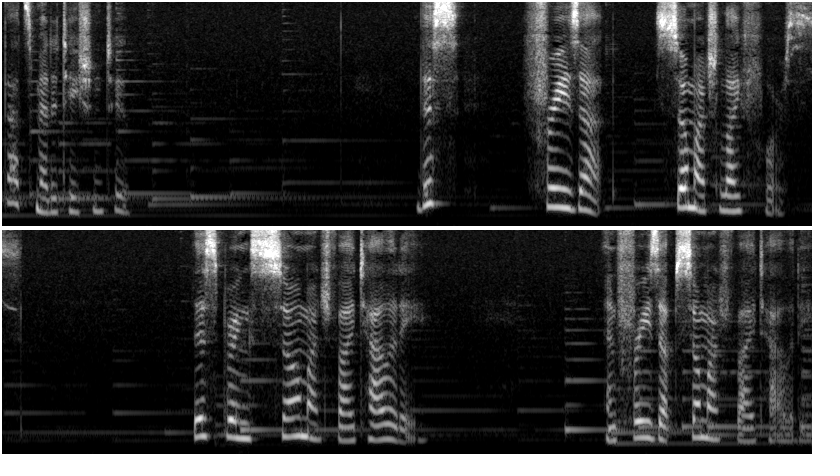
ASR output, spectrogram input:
That's meditation too. This frees up so much life force. This brings so much vitality and frees up so much vitality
